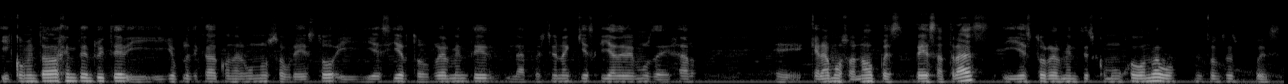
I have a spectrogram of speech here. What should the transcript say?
y comentaba gente en Twitter y, yo platicaba con algunos sobre esto y, es cierto, realmente la cuestión aquí es que ya debemos de dejar, eh, queramos o no, pues PES atrás y esto realmente es como un juego nuevo. Entonces, pues,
